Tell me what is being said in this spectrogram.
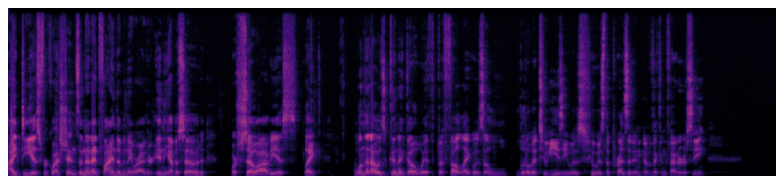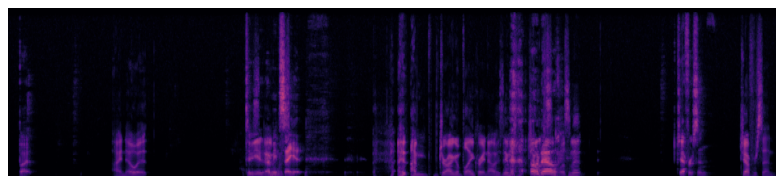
ideas for questions and then I'd find them and they were either in the episode or so obvious. Like one that I was going to go with but felt like was a l- little bit too easy was who was the president of the Confederacy. But I know it. do His you? I mean was- say it. I, I'm drawing a blank right now. His name was Johnson, Oh, no. wasn't it? Jefferson. Jefferson.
